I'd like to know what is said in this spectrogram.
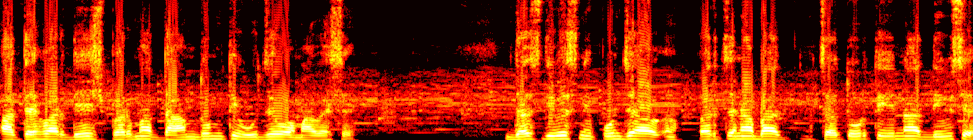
આ તહેવાર દેશભરમાં ધામધૂમથી ઉજવવામાં આવે છે. દસ દિવસની પૂજા અર્ચના બાદ ચતુર્થીના દિવસે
